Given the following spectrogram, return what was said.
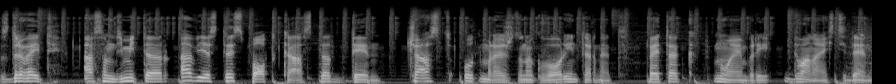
Здравейте, аз съм Димитър, а вие сте с подкаста ДЕН, част от мрежата на Говори Интернет. Петък, ноември, 12 ден.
